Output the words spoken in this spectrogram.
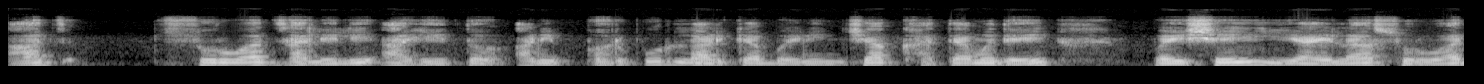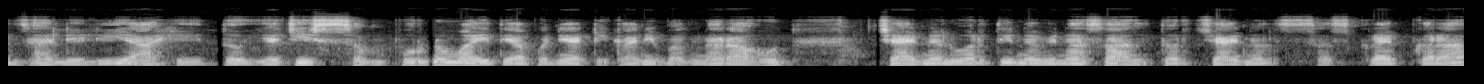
आज सुरुवात झालेली आहे आणि भरपूर लाडक्या बहिणींच्या खात्यामध्ये पैसे यायला सुरुवात झालेली आहे तर याची संपूर्ण माहिती आपण या ठिकाणी बघणार आहोत. चॅनलवरती नवीन असाल तर चॅनल सबस्क्राईब करा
